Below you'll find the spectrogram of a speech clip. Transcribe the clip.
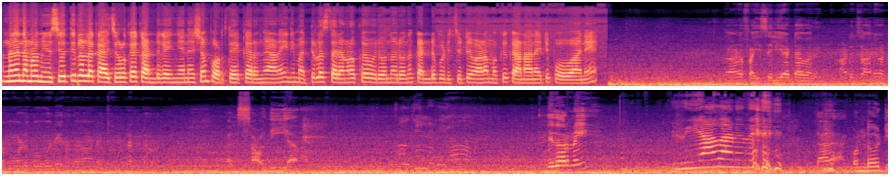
അങ്ങനെ നമ്മൾ മ്യൂസിയത്തിലുള്ള കാഴ്ചകളൊക്കെ കണ്ടു കഴിഞ്ഞതിന് ശേഷം പുറത്തേക്ക് ഇറങ്ങുകയാണ്. ഇനി മറ്റുള്ള സ്ഥലങ്ങളൊക്കെ ഓരോന്നോരോന്ന് കണ്ടുപിടിച്ചിട്ട് വേണം നമുക്ക് കാണാനായിട്ട് പോവാൻ അതാണ് ഫൈസലിയ ടവർ അവിടെ ഒരു സാധനം കണ്ടോ? മോൾ പോലെ അതാണ് കിങ്ഡം സൗദിയ. എന്താ പറഞ്ഞേ? കൊണ്ടോട്ടി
